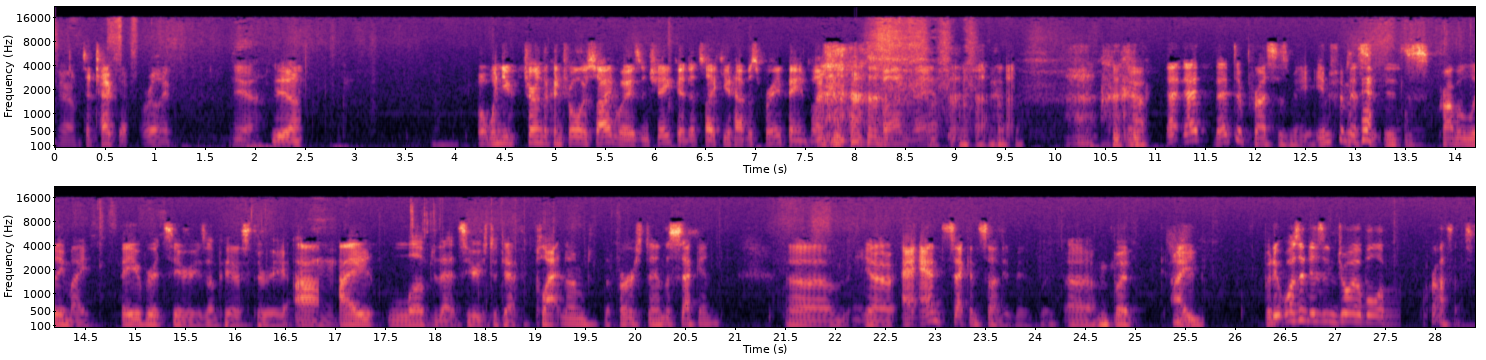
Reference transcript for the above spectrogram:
Yeah, It's a tech demo, really. yeah, Yeah. But when you turn the controller sideways and shake it, it's like you have a spray paint button. It's fun, right? yeah, that that that depresses me. Infamous is probably my favorite series on PS3. I, Mhm. I loved that series to death. Platinumed the first and the second, um, you know, and, and Second Son, admittedly. Um, but I, but it wasn't as enjoyable a process.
